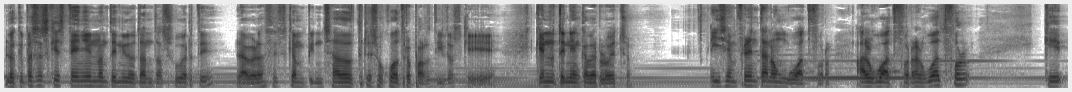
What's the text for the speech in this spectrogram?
lo que pasa es que este año no han tenido tanta suerte. La verdad es que han pinchado tres o cuatro partidos que, no tenían que haberlo hecho. Y se enfrentan a un Watford, al Watford, al Watford que,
